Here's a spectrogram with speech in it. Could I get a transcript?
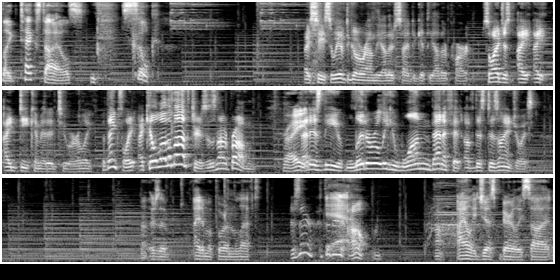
like textiles, silk. I see, so we have to go around the other side to get the other part. So I just, I, I, I decommitted too early. But thankfully, I killed all the monsters. It's not a problem. Right. That is the literally one benefit of this design choice. Oh, there's a item up over on the left. Is there? I Yeah. there- Oh. I only just barely saw it.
